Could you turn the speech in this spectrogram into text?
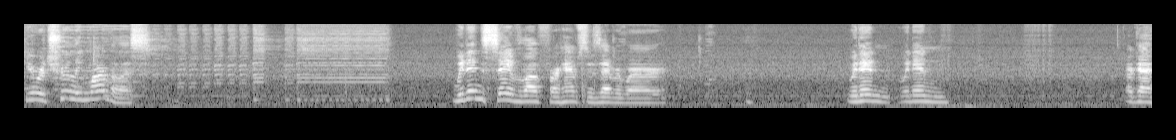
You were truly marvelous. We didn't save love for hamsters everywhere. We didn't, we didn't... Okay.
